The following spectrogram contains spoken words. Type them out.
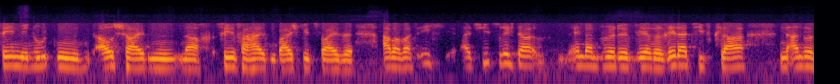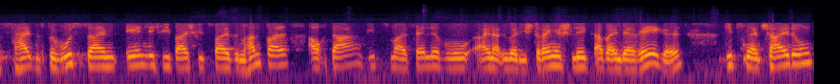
zehn Minuten Ausscheiden nach Fehlverhalten beispielsweise. Aber was ich als Schiedsrichter ändern würde, wäre relativ klar ein anderes Verhaltensbewusstsein, ähnlich wie beispielsweise im Handball. Auch da gibt es mal Fälle, wo einer über die Stränge schlägt, aber in der Regel gibt es eine Entscheidung.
